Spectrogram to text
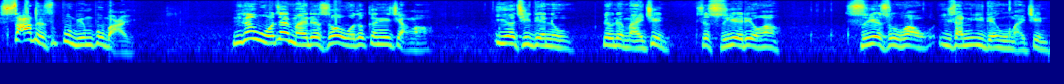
杀的是不明不白，你看我在买的时候，我都跟你讲哦，一二七点五，对不对？买进。是十月六号，十月十五号一三一点五买进，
